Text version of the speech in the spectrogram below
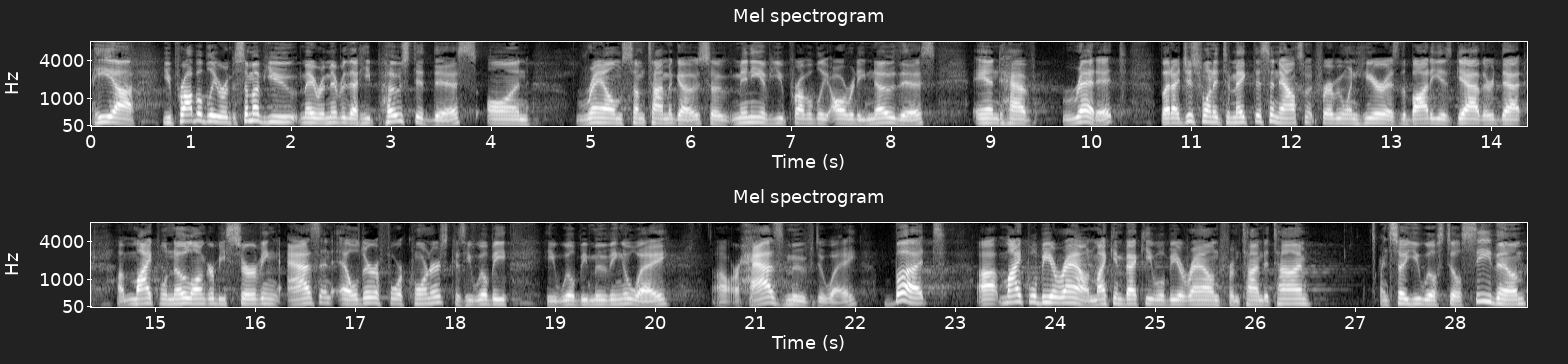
He, uh, you probably, some of you may remember that he posted this on Realm some time ago, so many of you probably already know this and have read it. But I just wanted to make this announcement for everyone here as the body is gathered that uh, Mike will no longer be serving as an elder of Four Corners because he will be he will be moving away uh, or has moved away. But uh, Mike will be around. Mike and Becky will be around from time to time. And so you will still see them,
